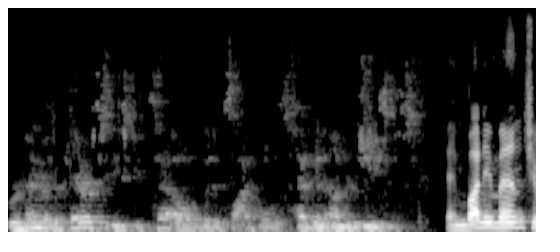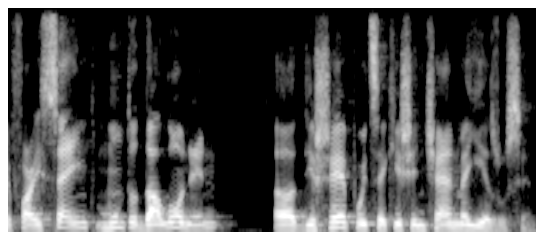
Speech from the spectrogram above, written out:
Remember the Pharisees could tell the disciples had been under Jesus. E mbani mend që farisenjtë mund të dallonin uh, dishepujt se kishin qenë me Jezusin.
